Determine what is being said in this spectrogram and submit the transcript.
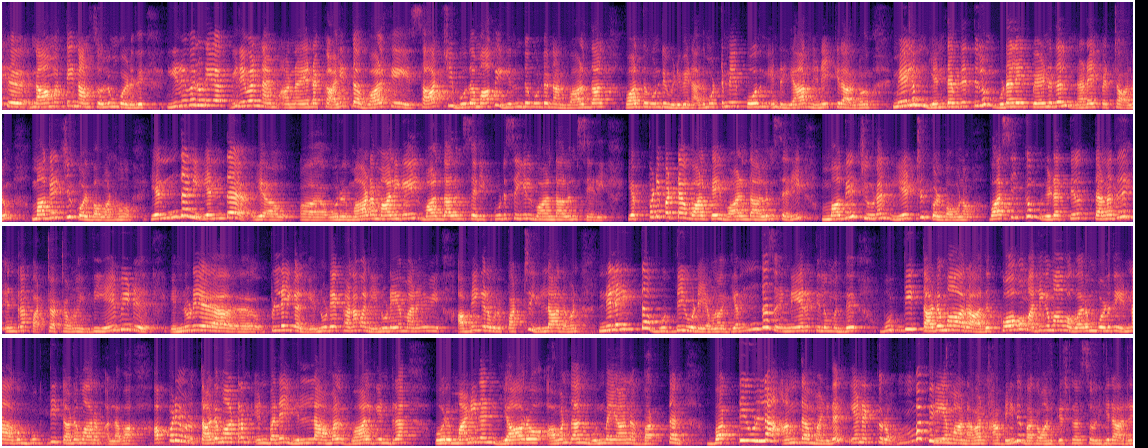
நாமத்தை நான் சொல்லும் பொழுது இறைவனுடைய இறைவன் நம்- எனக்கு அளித்த வாழ்க்கையை சாட்சி பூதமாக இருந்து கொண்டு நான் வாழ்ந்தால் வாழ்ந்து கொண்டு விடுவேன். அது மட்டுமே போதும் என்று யார் நினைக்கிறார்களோ? மேலும் எந்த விதத்திலும் உடலை பேணுதல் நடைபெற்றாலும் மகிழ்ச்சி கொள்பவனோ? எந்த எந்த ஒரு மாட மாளிகையில் வாழ்ந்தாலும் சரி குடிசையில் வாழ்ந்தாலும் சரி எப்படிப்பட்ட வாழ்க்கை வாழ்ந்தாலும் சரி மகிழ்ச்சியுடன் ஏற்றுக்கொள்பவனோ? வசிக்கும் இடத்தில் தனது என்ற பற்றற்றவனோ? இது ஏன் வீடு? என்னுடைய பிள்ளைகள் என்னுடைய கணவன் என்னுடைய மனைவி அப்படிங்கிற ஒரு பற்று இல்லாதவன் நிலைத்த புத்தியுடையவனோ எந்த நேரத்திலும் வந்து புத்தி தடுமாறாது. கோபம் அதிகமாக வரும் பொழுது என்ன ஆகும் புத்தி தடுமாறும் அல்லவா? அப்படி ஒரு தடுமாற்றம் என்பதே இல்லாமல் வாழ்கின்ற ஒரு மனிதன் யாரோ அவன்தான் உண்மையான பக்தன். பக்தியுள்ள அந்த மனிதன் எனக்கு ரொம்ப பிரியமானவன் அப்படின்னு பகவான் கிருஷ்ணர் சொல்கிறாரு.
